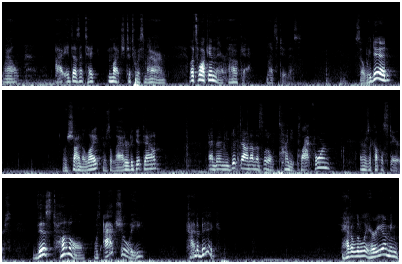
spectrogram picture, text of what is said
Well, I, it doesn't take much to twist my arm. Let's walk in there. Okay, let's do this. So we did. We shine the light. There's a ladder to get down. And then you get down on this little tiny platform, and there's a couple stairs. This tunnel was actually kind of big. It had a little area. I mean,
